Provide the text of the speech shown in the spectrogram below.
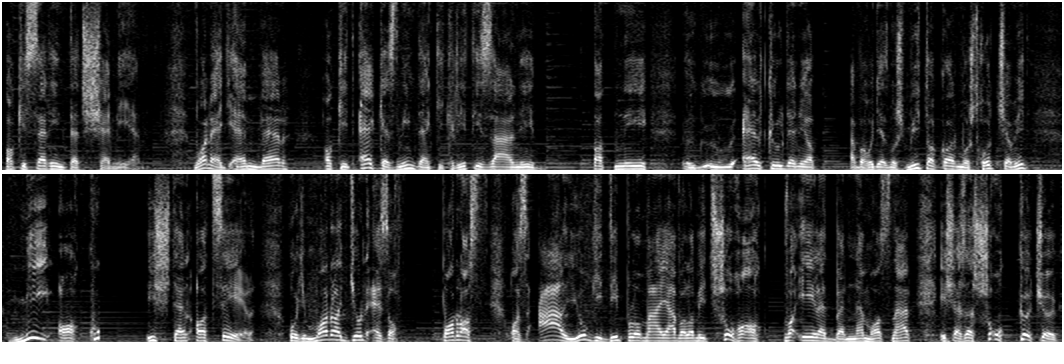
aki szerinted semmilyen. Van egy ember, akit elkezd mindenki kritizálni, adni, elküldeni a p***ba, hogy ez most mit akar, most hogy sem, mit. Mi a k- Isten a cél, hogy maradjon ez a paraszt az áll jogi diplomájával, amit soha a életben nem használt, és ez a sok köcsög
